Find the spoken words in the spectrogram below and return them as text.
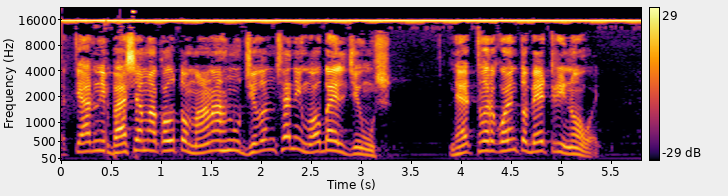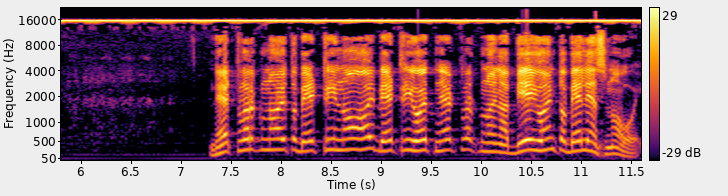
અત્યારની ભાષામાં કહું તો માણસનું જીવન છે ને મોબાઈલ જેવું છે. નેટવર્ક હોય ને તો બેટરી ન હોય. નેટવર્ક ન હોય તો બેટરી ન હોય, બેટરી હોય તો નેટવર્ક ન હોય બે હોય તો બેલેન્સ ન હોય.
